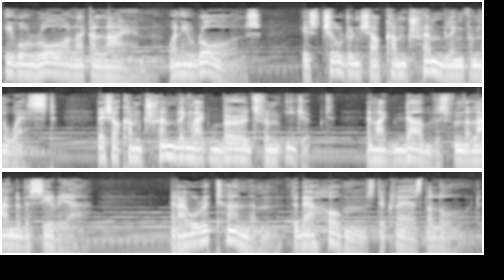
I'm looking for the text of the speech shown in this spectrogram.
He will roar like a lion. When he roars, his children shall come trembling from the west. They shall come trembling like birds from Egypt, and like doves from the land of Assyria. And I will return them to their homes, declares the Lord.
